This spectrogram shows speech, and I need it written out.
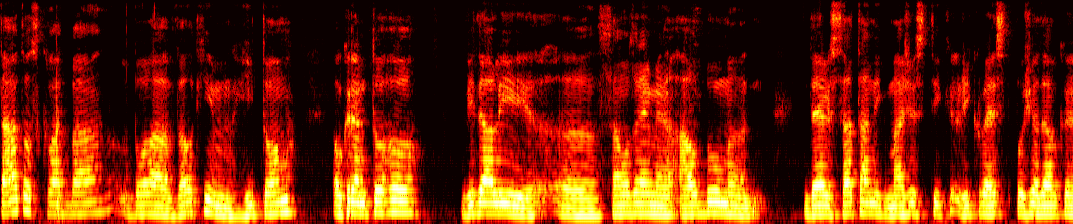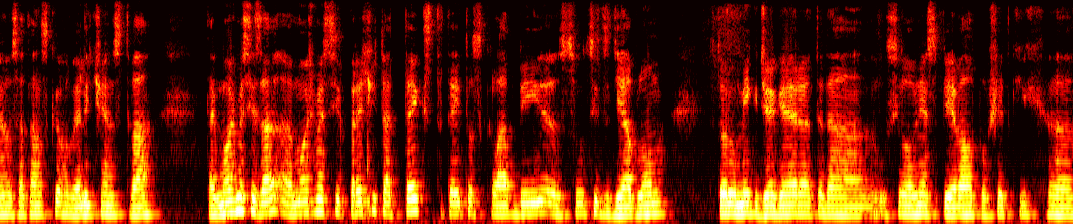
táto skladba bola veľkým hitom. Okrem toho vydali uh, samozrejme album Their Satanic Majestic Request, požiadavka jeho satanského veličenstva, tak môžeme si, za, môžeme si prečítať text tejto skladby e, Súcit s diablom, ktorú Mick Jagger teda usilovne spieval po všetkých uh,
